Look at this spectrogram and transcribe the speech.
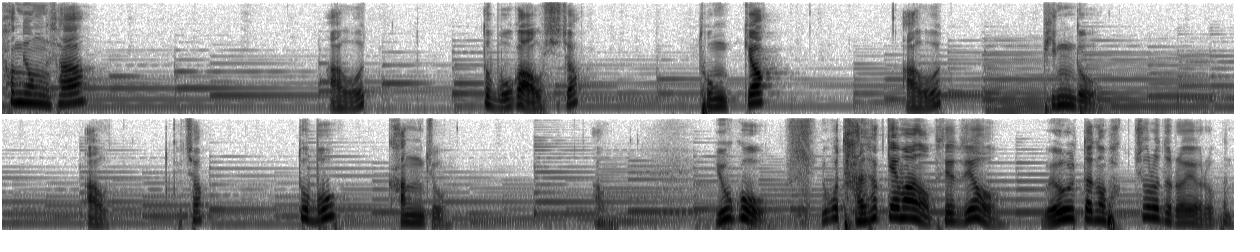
형용사 아웃 또 뭐가 아웃이죠? 동격 아웃 빈도 아웃 그쵸? 또 뭐? 강조 아웃 요거 요거 다섯 개만 없애도요 외울 단어 확 줄어들어요 여러분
